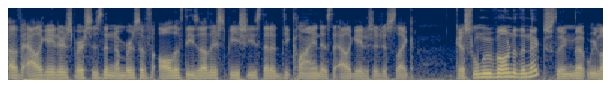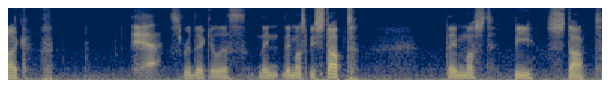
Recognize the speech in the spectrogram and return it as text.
of alligators versus the numbers of all of these other species that have declined as the alligators are just like guess we'll move on to the next thing that we like. Yeah. It's ridiculous. They they must be stopped. They must be stopped.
